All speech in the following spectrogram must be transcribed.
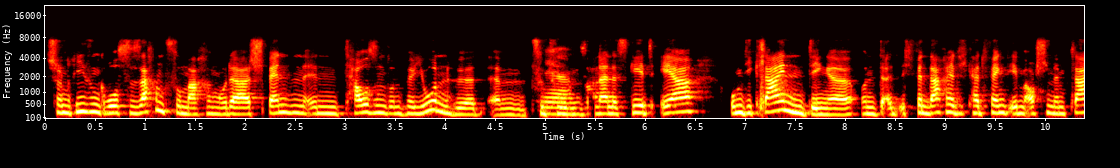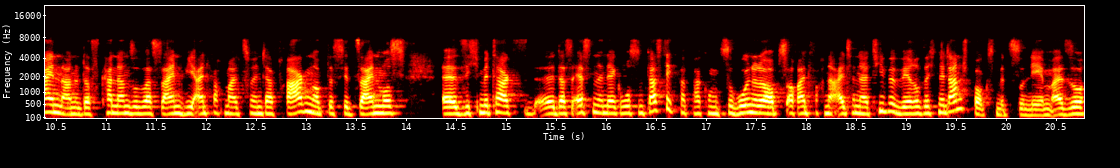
schon riesengroße Sachen zu machen oder Spenden in Tausend- und Millionenhöhe ähm, zu ja. tun, sondern es geht eher um die kleinen Dinge. Und äh, ich finde, Nachhaltigkeit fängt eben auch schon im Kleinen an. Und das kann dann sowas sein, wie einfach mal zu hinterfragen, ob das jetzt sein muss, äh, sich mittags äh, das Essen in der großen Plastikverpackung zu holen oder ob es auch einfach eine Alternative wäre, sich eine Lunchbox mitzunehmen. Also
